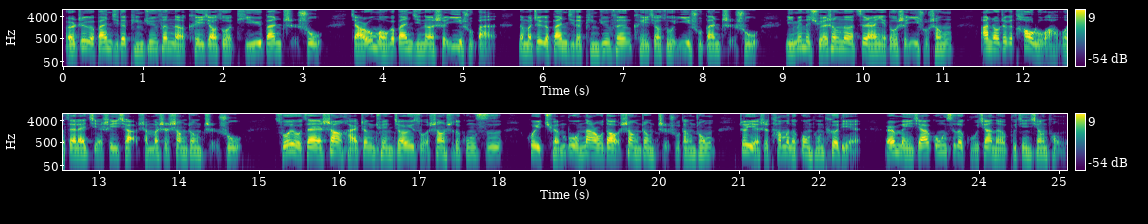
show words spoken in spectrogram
而这个班级的平均分呢，可以叫做体育班指数。假如某个班级呢是艺术班，那么这个班级的平均分可以叫做艺术班指数，里面的学生呢，自然也都是艺术生。按照这个套路啊，我再来解释一下什么是上证指数。所有在上海证券交易所上市的公司会全部纳入到上证指数当中，这也是他们的共同特点。而每家公司的股价呢不尽相同，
